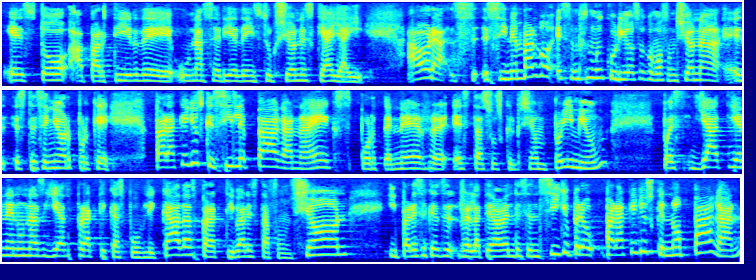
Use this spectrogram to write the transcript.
esto a partir de una serie de instrucciones que hay ahí. Ahora, sin embargo, es muy curioso cómo funciona eh, este señor, porque para aquellos que sí le pagan a Ex por tener esta suscripción premium, pues ya tienen unas guías prácticas publicadas para activar esta función y parece que es relativamente sencillo, pero para aquellos que no pagan,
